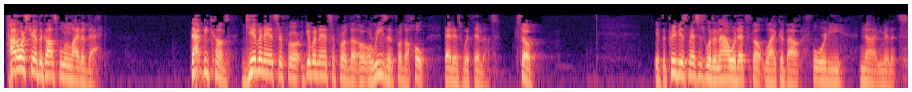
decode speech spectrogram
How do I share the gospel in light of that? That becomes give an answer for give an answer for the a reason for the hope that is within us. So, if the previous message was an hour, that felt like about 49 minutes.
